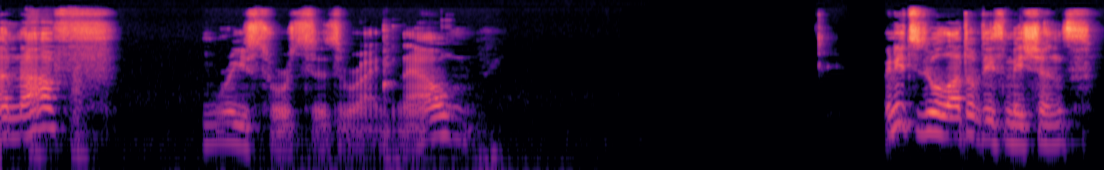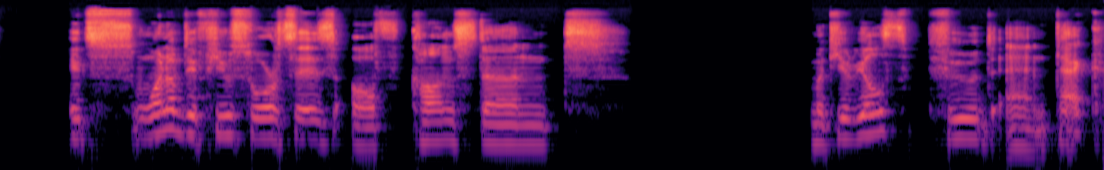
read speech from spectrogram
enough resources right now. We need to do a lot of these missions. It's one of the few sources of constant materials, food and tech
